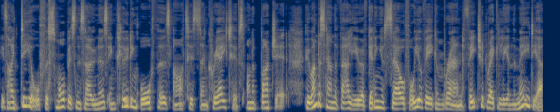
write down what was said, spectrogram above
It's ideal for small business owners, including authors, artists, and creatives on a budget who understand the value of getting yourself or your vegan brand featured regularly in the media,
